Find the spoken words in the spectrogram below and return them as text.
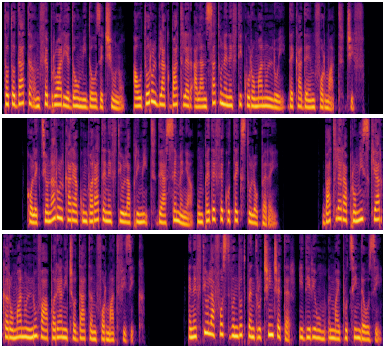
Totodată, în februarie 2021, autorul Black Butler a lansat un NFT cu romanul lui, Decade în format GIF. Colecționarul care a cumpărat NFT-ul a primit, de asemenea, un PDF cu textul operei. Butler a promis chiar că romanul nu va apărea niciodată în format fizic. NFT-ul a fost vândut pentru 5 Ether, Idirium, în mai puțin de o zi.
